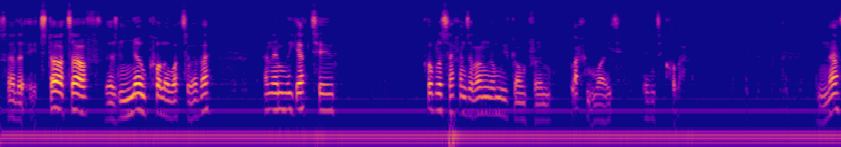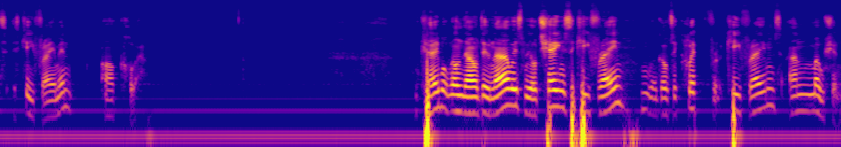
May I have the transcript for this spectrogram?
so that it starts off there's no color whatsoever. And then we get to a couple of seconds along and we've gone from black and white into color and that is keyframing our color okay what we'll now do now is we'll change the keyframe. We'll go to clip for keyframes and motion.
